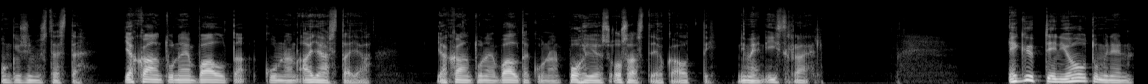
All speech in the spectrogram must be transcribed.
on kysymys tästä jakaantuneen valtakunnan ajasta ja jakaantuneen valtakunnan pohjoisosasta, joka otti nimen Israel. Egyptin joutuminen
